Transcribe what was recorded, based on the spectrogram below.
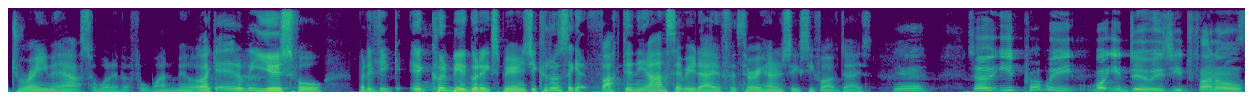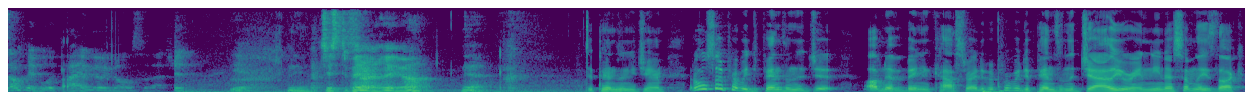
dream house or whatever for one mil. Like, it'll be useful, but if you, it could be a good experience. You could also get fucked in the ass every day for three hundred sixty-five days. Yeah. So you'd probably what you'd do is you'd funnel. Some people would pay a million dollars for that shit. Yeah. yeah. Just depending on who you are. Yeah. Depends on your jam. It also probably depends on the. I've never been incarcerated, but it probably depends on the jail you're in. You know, some of these like,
